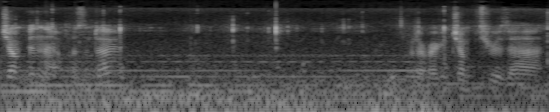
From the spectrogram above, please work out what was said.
Jump in that, wasn't I? Whatever, I can jump through that.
